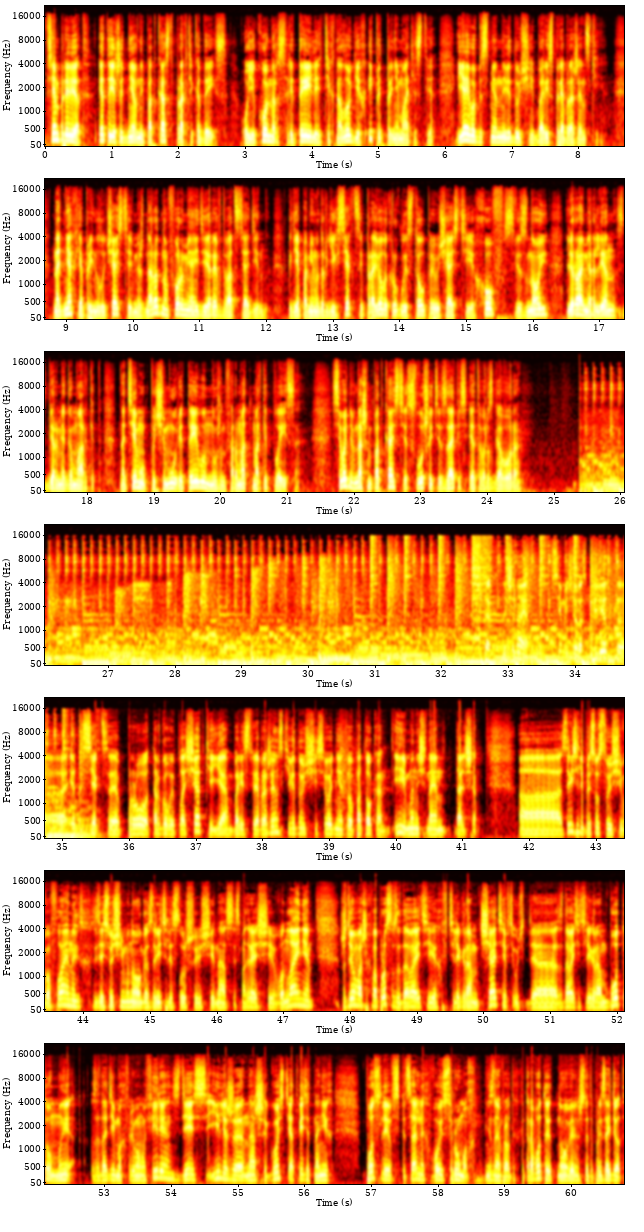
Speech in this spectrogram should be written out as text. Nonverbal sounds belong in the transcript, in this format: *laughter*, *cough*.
Всем привет! Это ежедневный подкаст «Практика Days» о e-commerce, ритейле, технологиях и предпринимательстве. И я его бессменный ведущий Борис Преображенский. На днях я принял участие в международном форуме IDRF 21, где помимо других секций провел и круглый стол при участии Хофф, Связной, Леруа Мерлен, Сбермегамаркет на тему «Почему ритейлу нужен формат маркетплейса». Сегодня в нашем подкасте слушайте запись этого разговора. Итак, начинаем. Всем еще раз привет. Э, это секция про торговые площадки. Я Борис Преображенский, ведущий сегодня этого потока. И мы начинаем дальше. А, зрители, присутствующие в офлайн, здесь очень много, зрители, слушающие нас и смотрящие в онлайне. Ждем ваших вопросов, задавайте их в телеграм-чате, для, задавайте телеграм-боту, мы зададим их в прямом эфире здесь, или же наши гости ответят на них после в специальных voice-румах. Не знаю, правда, как это работает, но уверен, что это произойдет.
